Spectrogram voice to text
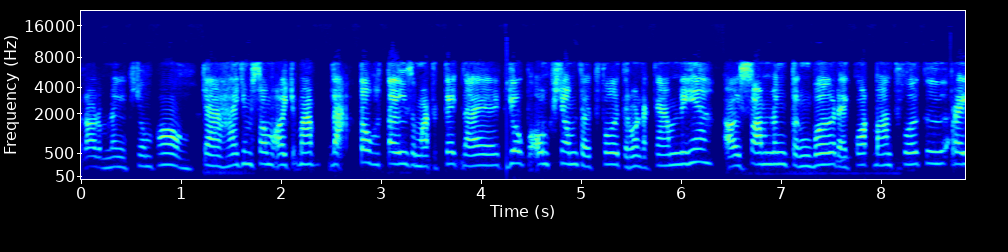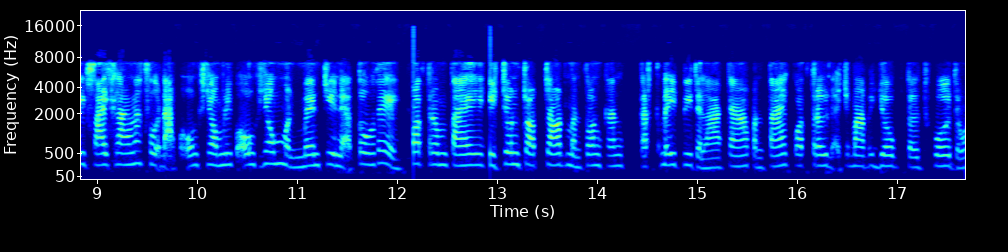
ផ្ដល់ដំណឹងឲ្យខ្ញុំផងចាហើយខ្ញុំសូមឲ្យច្បាប់ដាក់ទោសទៅសមត្ថកិច្ចដែលយកប្អូនខ្ញុំទៅធ្វើទរណកម្មនេះឲ្យសមនឹងទង្វើដែលគាត់បានធ្វើគឺប្រៃផ្សាយខ្លាំងណាស់ធ្វើដាក់ប្អូនខ្ញុំនេះប្អូនខ្ញុំមិនមែនជាអ្នកទោសទេគាត់ត្រឹមតែជាជនជាប់ចោតមិនទាន់កាន់កាត់ក្តីពីតុលាការប៉ុន្តែគាត់ត្រូវអ្នកច្បាប់យកទៅធ្វើទរ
